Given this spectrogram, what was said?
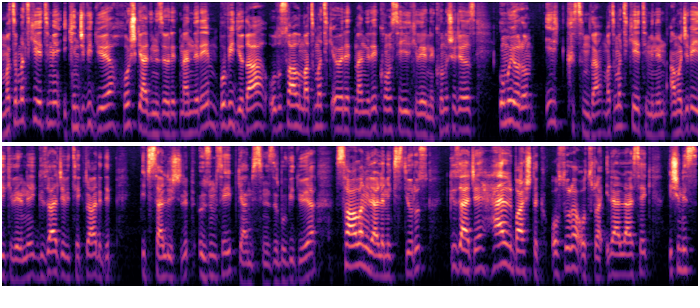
Matematik eğitimi ikinci videoya hoş geldiniz öğretmenlerim. Bu videoda Ulusal Matematik Öğretmenleri Konseyi ilkelerini konuşacağız. Umuyorum ilk kısımda matematik eğitiminin amacı ve ilkelerini güzelce bir tekrar edip içselleştirip özümseyip gelmişsinizdir bu videoya. Sağlam ilerlemek istiyoruz. Güzelce her başlık otura otura ilerlersek işimiz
